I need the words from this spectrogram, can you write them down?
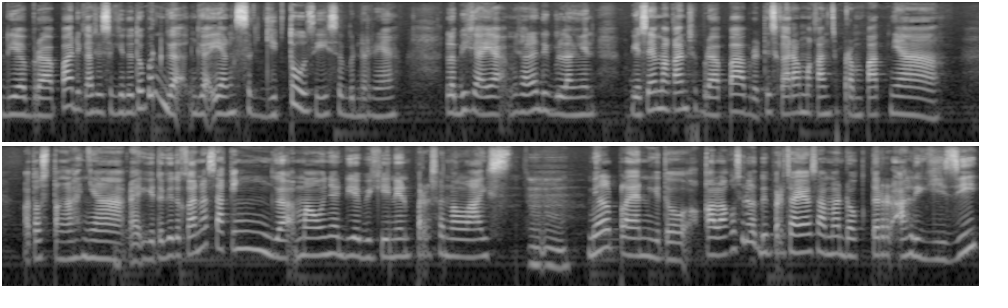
dia berapa dikasih segitu itu pun nggak nggak yang segitu sih sebenarnya. Lebih kayak misalnya dibilangin biasanya makan seberapa, berarti sekarang makan seperempatnya atau setengahnya kayak gitu-gitu karena saking nggak maunya dia bikinin personalized Mm-mm. meal plan gitu. Kalau aku sih lebih percaya sama dokter ahli gizi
